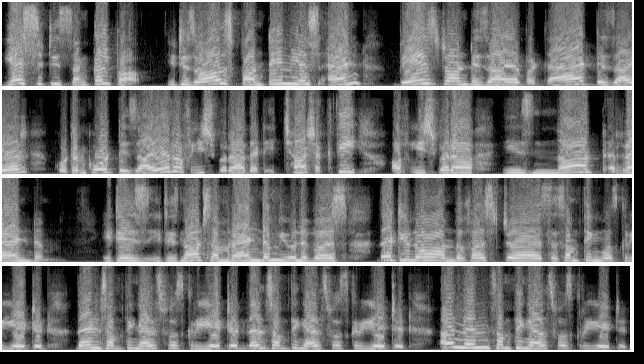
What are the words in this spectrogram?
yes, it is Sankalpa, it is all spontaneous and based on desire, but that desire, quote unquote, desire of Ishvara, that Ichha Shakti of Ishvara is not random it is it is not some random universe that you know on the first uh, so something was created then something else was created then something else was created and then something else was created.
